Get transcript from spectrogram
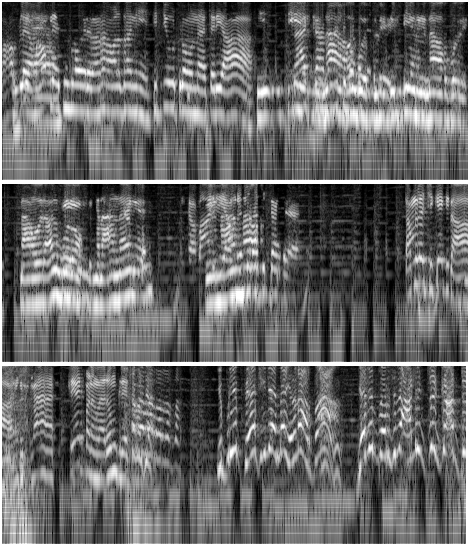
மாப்பிள்ளை மாப்பிள்ளை எதுவும் வேணா அவ்வளவுதான் நீ. திட்டி விட்டுருவோம் உன்னை சரியா? திட்டி எனக்கு என்ன ஆக போகுது? நான் ஒரு ஆள் போறோம் இங்க நான் தாங்க இங்க பாரு, நீ என் ஏன்னா- friend திட்டாத. தமிழ் வச்சு கேக்குதா நீங்க கிரியேட் பண்ணுங்களா ரூம் கிரியேட் இப்படியே பேசிக்கிட்டே இருந்தா என்னடா அர்த்தம்? எது பெருசுன்னு அடிச்சு காட்டு.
